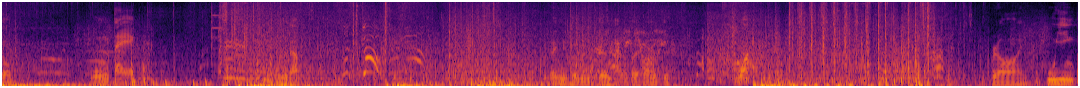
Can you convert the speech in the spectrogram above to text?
จบวงแตกครับ เฮ้ยมีคนเดินผ่านระเบิดมาเมื่อกี้วะเรียบร้อยกูยิงไป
